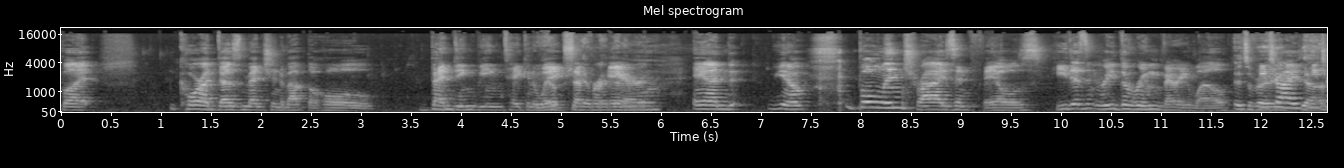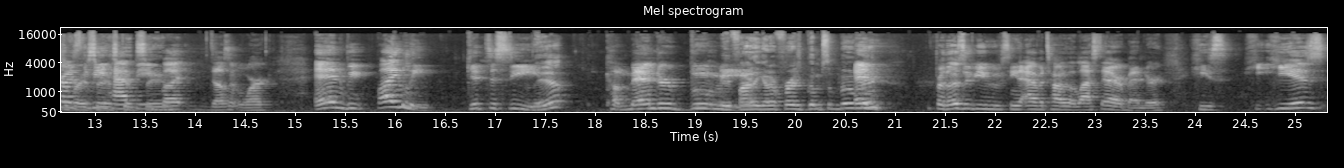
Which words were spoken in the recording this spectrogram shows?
but Cora does mention about the whole bending being taken away Yep, except for air, anymore. and you know, Bolin tries and fails. He doesn't read the room very well. It's a very- he tries. yeah, he tries to be happy, but doesn't work. And we finally get to see yeah. Commander Bumi. We finally got our first glimpse of Bumi. And for those of you who've seen Avatar: The Last Airbender, he's he, he is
